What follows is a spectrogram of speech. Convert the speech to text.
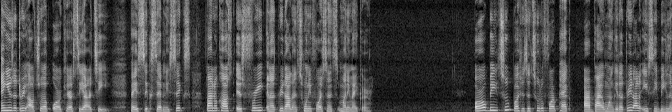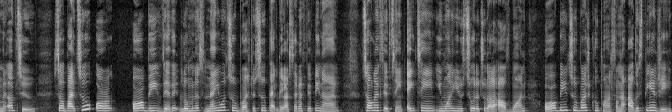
And use a 3 off 12 Oral Care CRT. Pay $6.76. Final cost is free and a $3.24 moneymaker. Oral B toothbrushes, a 2 to 4 pack, are buy one get a $3 ECB limit up to. So buy two Oral, Oral B Vivid Luminous Manual Toothbrush, the 2 pack, they are $7.59 totaling 15 18 you want to use two of the $2 off one Oral B toothbrush coupons from the August P&G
